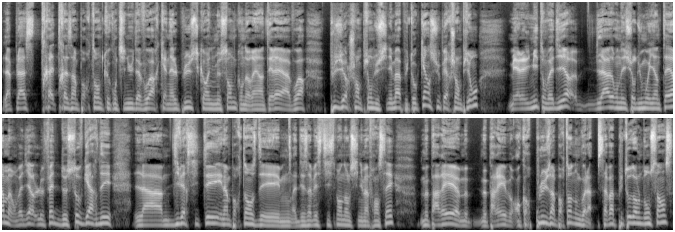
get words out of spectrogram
la place très très importante que continue d'avoir Canal+, quand il me semble qu'on aurait intérêt à avoir plusieurs champions du cinéma plutôt qu'un super champion. Mais à la limite, on va dire, là, on est sur du moyen terme. On va dire le fait de sauvegarder la diversité et l'importance des, des investissements dans le cinéma français me paraît me, me paraît encore plus important. Donc voilà, ça va plutôt dans le bon sens.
